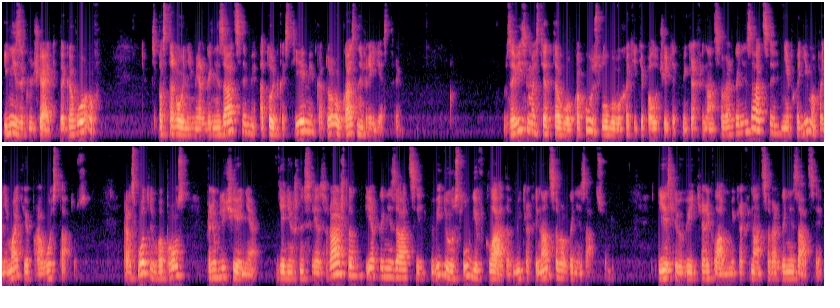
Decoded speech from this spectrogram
и не заключайте договоров с посторонними организациями, а только с теми, которые указаны в реестре. В зависимости от того, какую услугу вы хотите получить от микрофинансовой организации, необходимо понимать ее правовой статус. Рассмотрим вопрос привлечения денежных средств граждан и организаций в виде услуги вклада в микрофинансовую организацию. Если вы видите рекламу микрофинансовой организации,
